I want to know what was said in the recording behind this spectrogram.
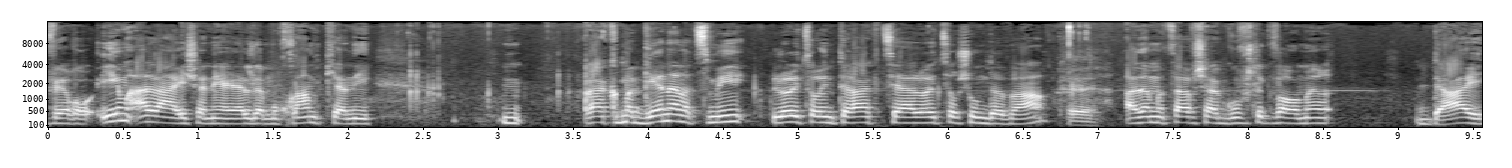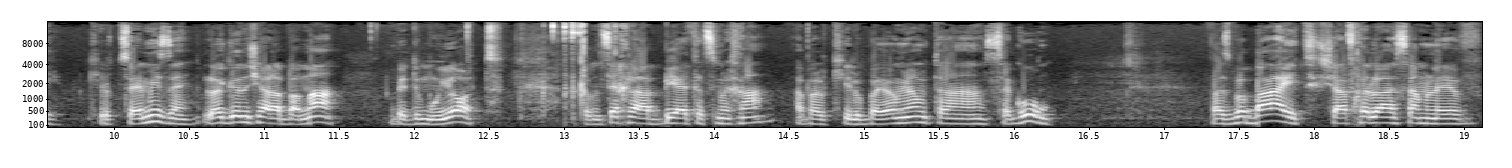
ורואים עליי שאני הילד המוחרם, כי אני רק מגן על עצמי, לא ליצור אינטראקציה, לא ליצור שום דבר. כן. עד המצב שהגוף שלי כבר אומר, די, כאילו, צא מזה. לא הגיוני שעל הבמה, בדמויות, אתה מצליח להביע את עצמך, אבל כאילו ביום יום אתה סגור. ואז בבית, שאף אחד לא היה שם לב,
